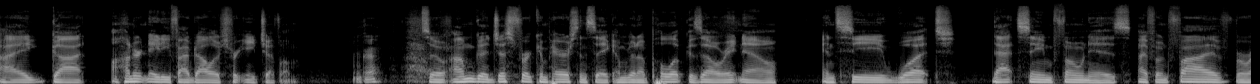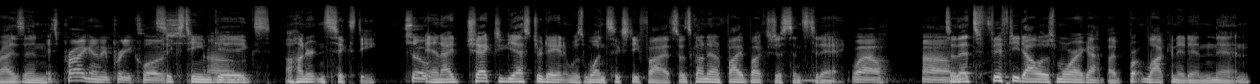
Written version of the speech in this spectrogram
I got $185 for each of them. Okay. So I'm good just for comparison's sake. I'm going to pull up Gazelle right now and see what that same phone is. iPhone 5, Verizon, It's probably going to be pretty close. 16 Um, gigs, 160. So And I checked yesterday and it was 165. So it's gone down 5 bucks just since today. wow. Um, So that's $50 more I got by locking it in then.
